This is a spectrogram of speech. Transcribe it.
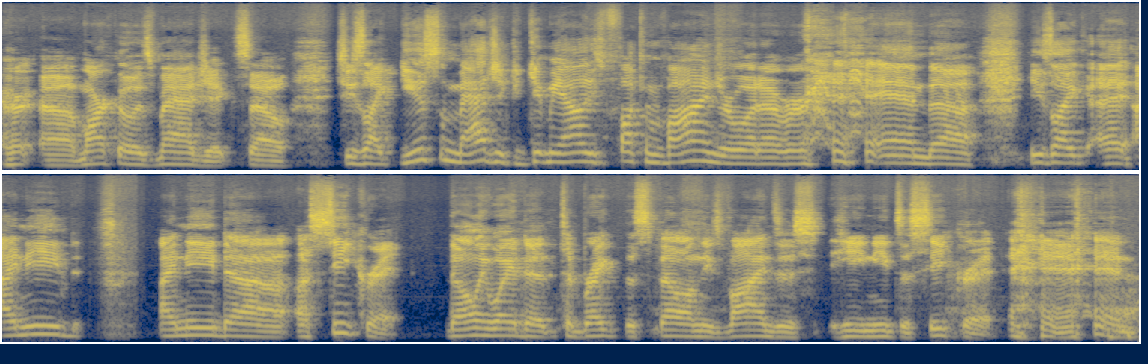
Her, uh, Marco is magic. So she's like, use some magic to get me out of these fucking vines or whatever. and uh, he's like, I, I need, I need uh, a secret. The only way to, to break the spell on these vines is he needs a secret. and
